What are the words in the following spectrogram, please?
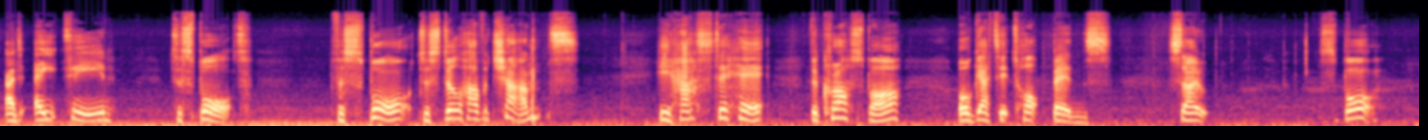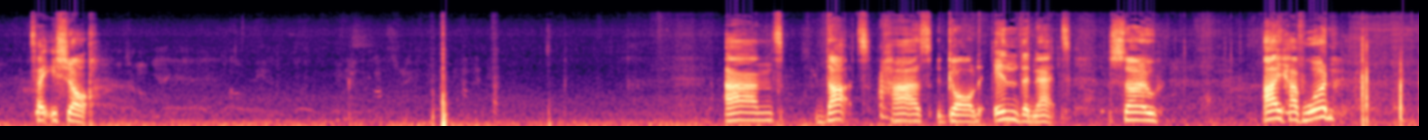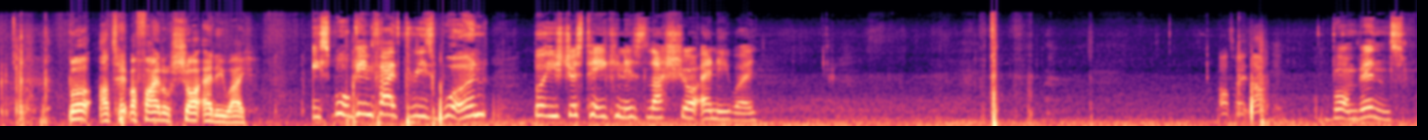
and 18 to Sport. For Sport to still have a chance, he has to hit the crossbar or get it top bins. So, Sport, take your shot. And that has gone in the net. So I have won, but I'll take my final shot anyway. Sport Game 5 3's won, but he's just taking his last shot anyway. I'll take that. Bottom bins.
